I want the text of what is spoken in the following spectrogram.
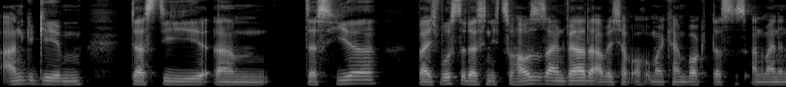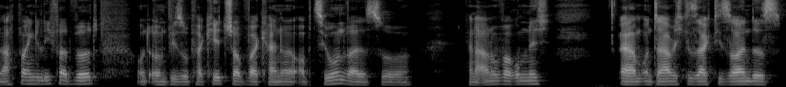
angegeben, dass die, ähm, das hier, weil ich wusste, dass ich nicht zu Hause sein werde, aber ich habe auch immer keinen Bock, dass es an meine Nachbarn geliefert wird. Und irgendwie so Paketshop war keine Option, weil es so, keine Ahnung warum nicht. Ähm, und da habe ich gesagt, die sollen das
